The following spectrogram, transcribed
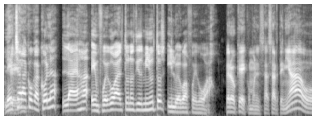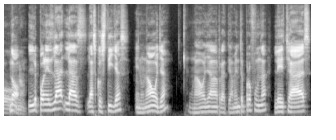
Le echa la Coca-Cola, la deja en fuego alto unos 10 minutos y luego a fuego bajo. ¿Pero qué? ¿Como en el sa- sarteneada o No, le pones la- las, las costillas en una olla, una olla relativamente profunda, le echas,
